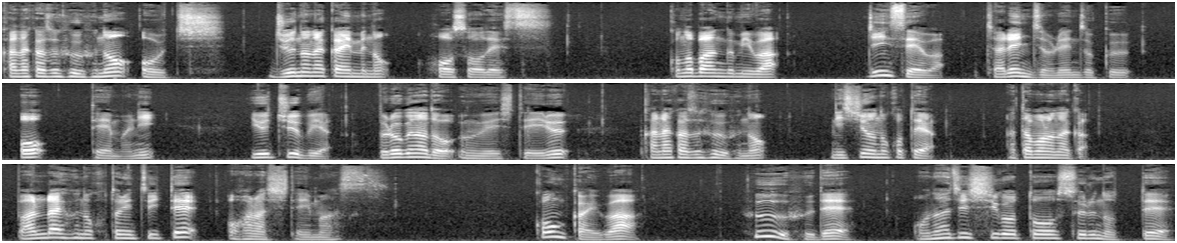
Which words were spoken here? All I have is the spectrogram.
金数夫婦のおうち。17回目の放送です。この番組は人生はチャレンジの連続をテーマに YouTube やブログなどを運営している金数夫婦の日常のことや頭の中バンライフのことについてお話ししています。今回は夫婦で同じ仕事をするのって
